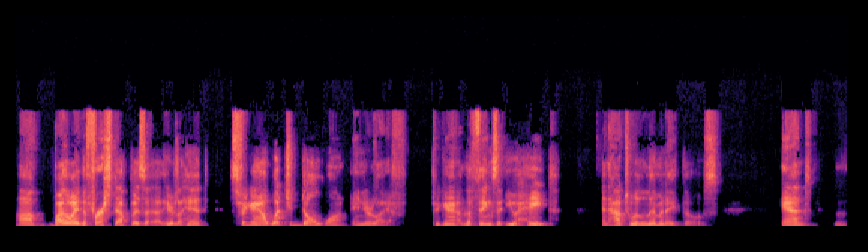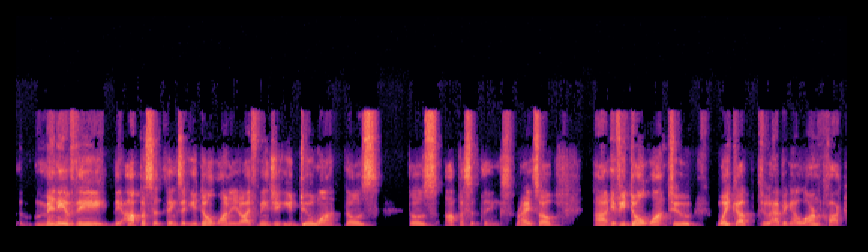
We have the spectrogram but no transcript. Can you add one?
Uh, by the way, the first step is uh, here's a hint: is figuring out what you don't want in your life, figuring out the things that you hate and how to eliminate those. And many of the the opposite things that you don't want in your life means you, you do want those those opposite things, right? So uh, if you don't want to wake up to having an alarm clock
